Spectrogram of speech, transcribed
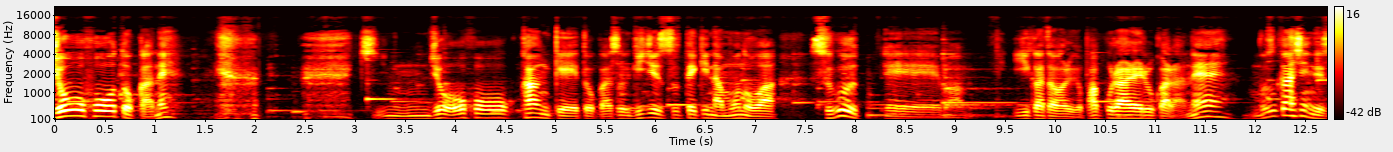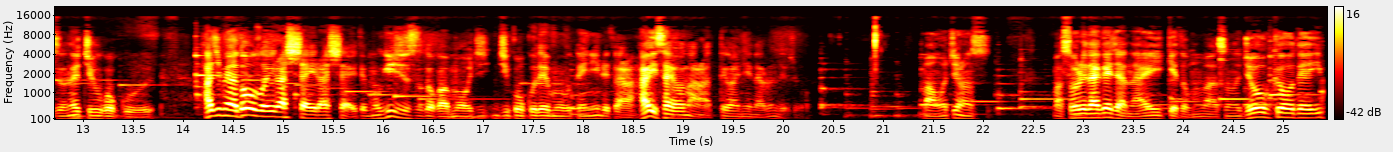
情報とかね。情報関係とか、そういう技術的なものは、すぐ、えー、まあ、言い方悪いけど、パクられるからね。難しいんですよね、中国。初めはどうぞいらっしゃいいらっしゃいって、もう技術とかもう自国でもう手に入れたら、はい、さようならって感じになるんでしょう。まあもちろん、まあそれだけじゃないけども、まあその状況で一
